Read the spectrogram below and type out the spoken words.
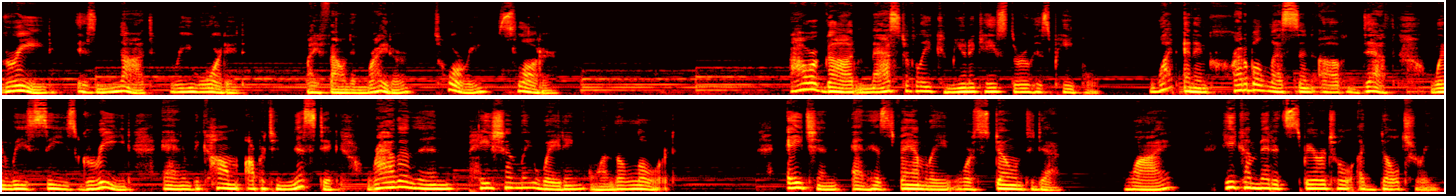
Greed is not rewarded by founding writer Tori Slaughter. Our God masterfully communicates through his people. What an incredible lesson of death when we seize greed and become opportunistic rather than patiently waiting on the Lord. Achan and his family were stoned to death. Why? He committed spiritual adultery.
